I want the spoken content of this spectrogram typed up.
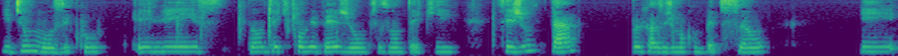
e de um músico. Eles vão ter que conviver juntos, vão ter que se juntar por causa de uma competição. E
